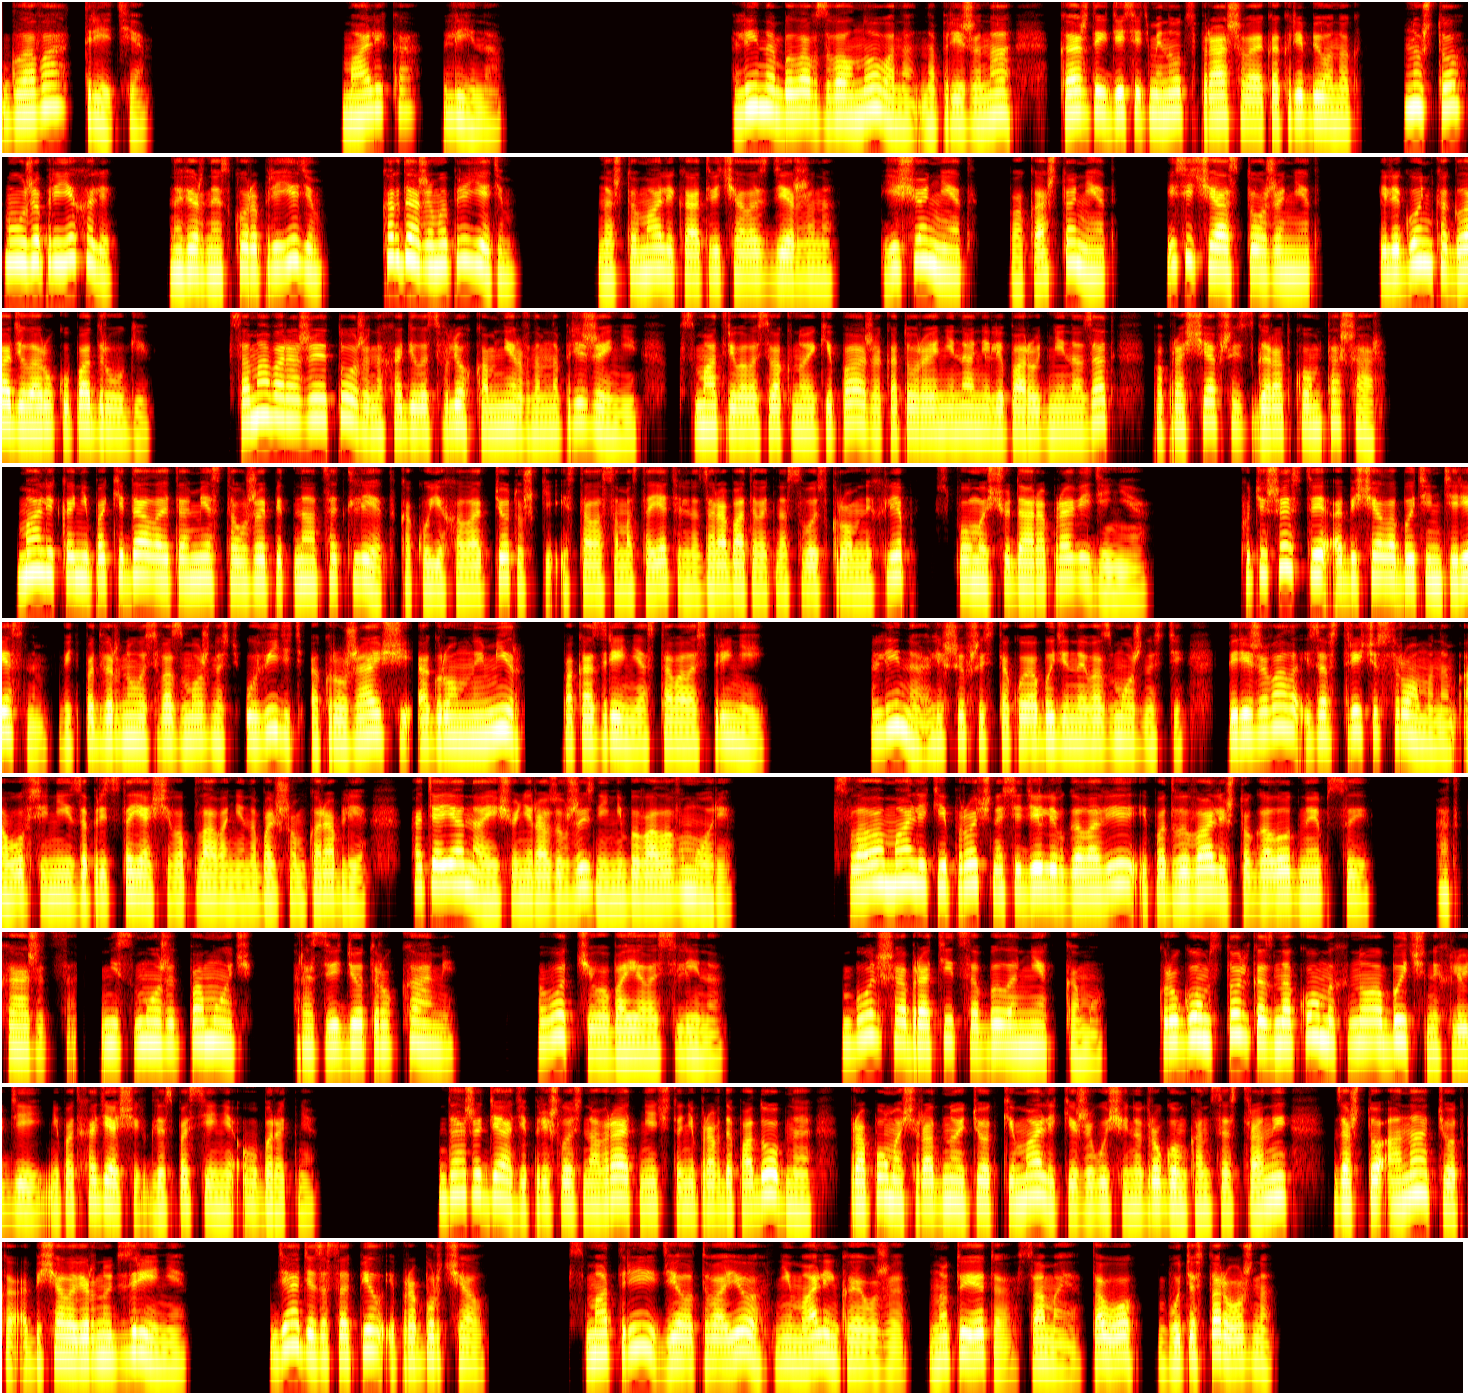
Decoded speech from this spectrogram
Глава третья. Малика, Лина. Лина была взволнована, напряжена, каждые десять минут спрашивая, как ребенок, «Ну что, мы уже приехали? Наверное, скоро приедем? Когда же мы приедем?» На что Малика отвечала сдержанно, «Еще нет, пока что нет, и сейчас тоже нет», и легонько гладила руку подруги. Сама ворожея тоже находилась в легком нервном напряжении, всматривалась в окно экипажа, которое они наняли пару дней назад, попрощавшись с городком Ташар. Малика не покидала это место уже 15 лет, как уехала от тетушки и стала самостоятельно зарабатывать на свой скромный хлеб с помощью дара провидения. Путешествие обещало быть интересным, ведь подвернулась возможность увидеть окружающий огромный мир, пока зрение оставалось при ней. Лина, лишившись такой обыденной возможности, переживала из-за встречи с Романом, а вовсе не из-за предстоящего плавания на большом корабле, хотя и она еще ни разу в жизни не бывала в море. Слова Малики прочно сидели в голове и подвывали, что голодные псы. Откажется, не сможет помочь, разведет руками. Вот чего боялась Лина. Больше обратиться было не к кому. Кругом столько знакомых, но обычных людей, не подходящих для спасения оборотня. Даже дяде пришлось наврать нечто неправдоподобное про помощь родной тетке Малике, живущей на другом конце страны, за что она, тетка, обещала вернуть зрение. Дядя засопел и пробурчал. «Смотри, дело твое, не маленькое уже, но ты это, самое, того, будь осторожна».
